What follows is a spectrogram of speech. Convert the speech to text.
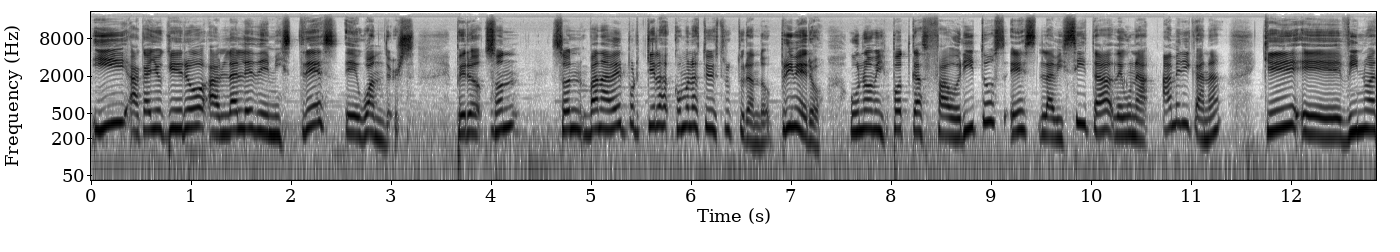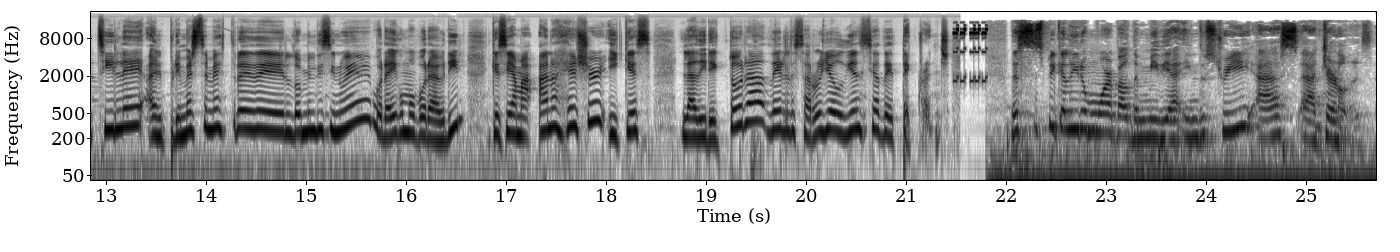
Y acá yo quiero hablarle de mis tres eh, wonders. Pero son son, van a ver por qué la- cómo la estoy estructurando. Primero, uno de mis podcasts favoritos es la visita de una americana que eh, vino a Chile el primer semestre del 2019, por ahí como por abril, que se llama Anna Hesher y que es la directora del desarrollo de audiencia de TechCrunch. Let's speak a little more about the media industry as a journalist.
